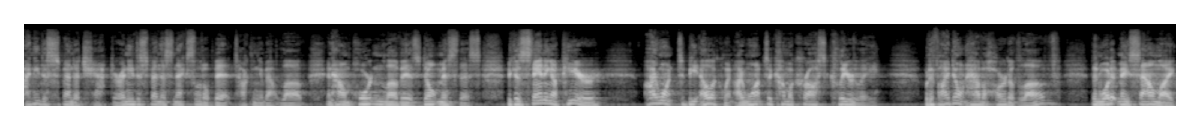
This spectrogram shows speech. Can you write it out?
I need to spend a chapter. I need to spend this next little bit talking about love and how important love is. Don't miss this. Because standing up here, I want to be eloquent. I want to come across clearly. But if I don't have a heart of love, then what it may sound like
